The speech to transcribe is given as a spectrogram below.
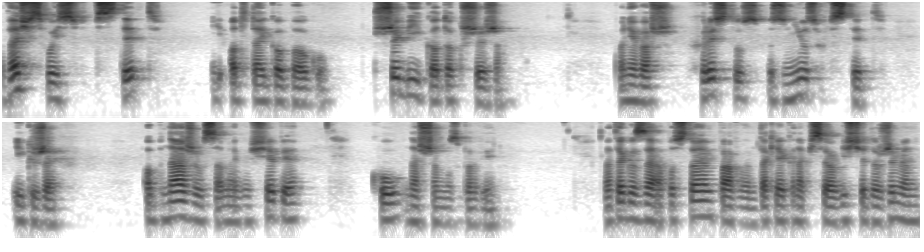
Weź swój wstyd i oddaj go Bogu. Przybij go do krzyża, ponieważ Chrystus zniósł wstyd i grzech, obnażył samego siebie ku naszemu zbawieniu. Dlatego za apostołem Pawłem, tak jak napisał w liście do Rzymian,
